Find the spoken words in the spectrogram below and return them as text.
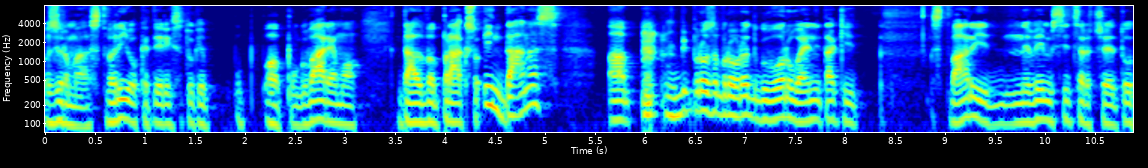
oziroma stvari, o katerih se tukaj pogovarjamo, dal v prakso. In danes bi pravzaprav rad govoril o eni taki stvari, ne vem sicer, če je to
